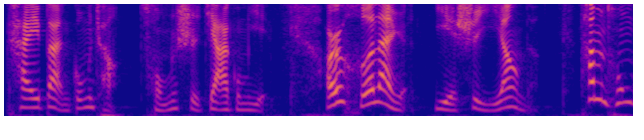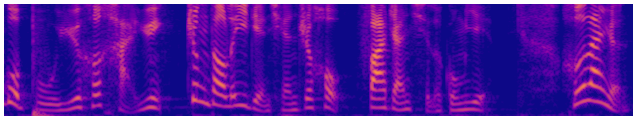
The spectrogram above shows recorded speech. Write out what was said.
开办工厂，从事加工业。而荷兰人也是一样的，他们通过捕鱼和海运挣到了一点钱之后，发展起了工业。荷兰人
